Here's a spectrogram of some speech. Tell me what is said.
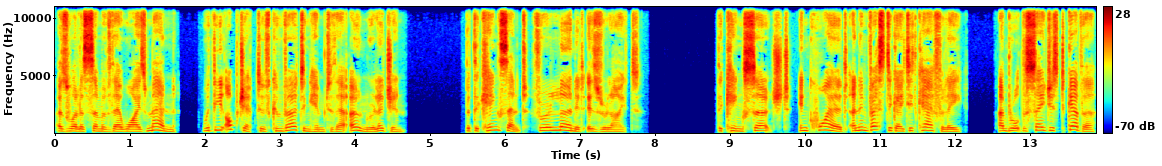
as well as some of their wise men, with the object of converting him to their own religion. But the king sent for a learned Israelite. The king searched, inquired, and investigated carefully, and brought the sages together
